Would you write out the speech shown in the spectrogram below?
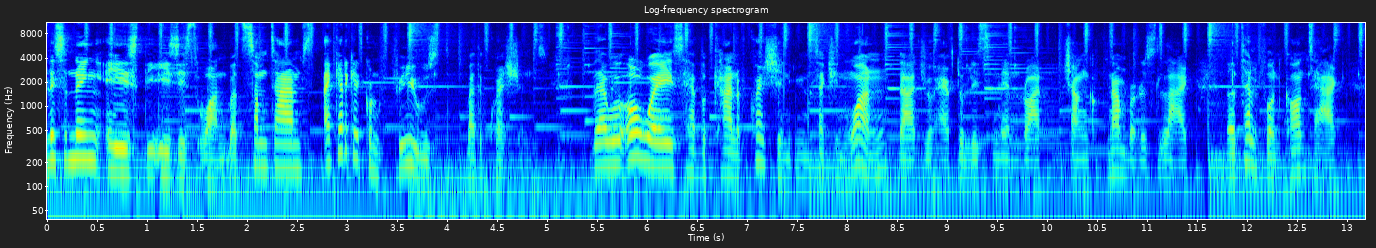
Listening is the easiest one, but sometimes I can get confused by the questions. There will always have a kind of question in section 1 that you have to listen and write chunk of numbers like a telephone contact,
